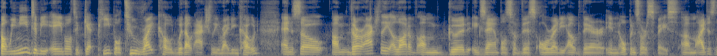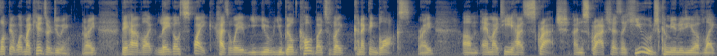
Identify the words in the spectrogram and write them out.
But we need to be able to get people to write code without actually writing code. And so um, there are actually a lot of um, good examples of this already out there in open source space. Um, I just looked at what my kids are doing, right? They have like Lego Spike has a way, you, you build code by just like connecting blocks, right? Um, MIT has Scratch, and Scratch has a huge community of like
